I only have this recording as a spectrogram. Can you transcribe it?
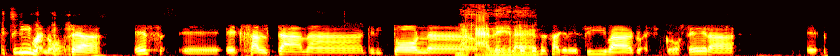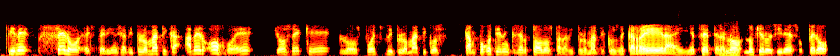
Este, sí, mano, o sea, es eh, exaltada, gritona, majadera, muchas veces agresiva, grosera, eh, tiene cero experiencia diplomática. A ver, ojo, eh, yo sé que los puestos diplomáticos tampoco tienen que ser todos para diplomáticos de carrera y etcétera, uh -huh. no, no quiero decir eso, pero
